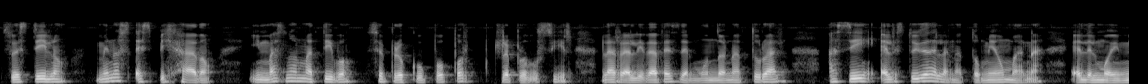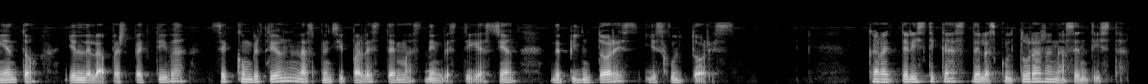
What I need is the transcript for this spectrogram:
Su estilo, menos espijado y más normativo, se preocupó por reproducir las realidades del mundo natural Así, el estudio de la anatomía humana, el del movimiento y el de la perspectiva se convirtieron en los principales temas de investigación de pintores y escultores. Características de la escultura renacentista.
